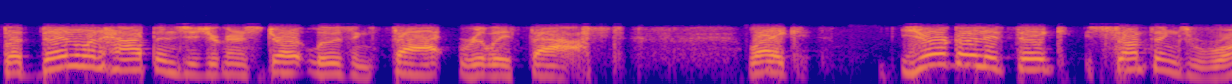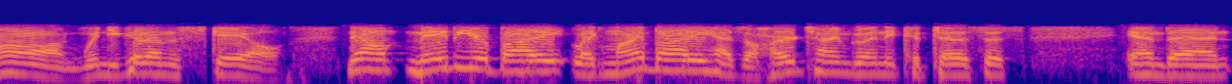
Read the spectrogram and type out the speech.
But then what happens is you're going to start losing fat really fast. Like, you're going to think something's wrong when you get on the scale. Now, maybe your body, like my body, has a hard time going to ketosis and then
